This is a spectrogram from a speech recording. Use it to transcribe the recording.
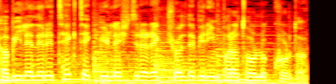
kabileleri tek tek birleştirerek çölde bir imparatorluk kurdu.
